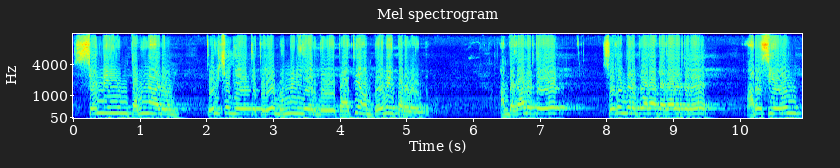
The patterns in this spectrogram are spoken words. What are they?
சென்னையும் தமிழ்நாடும் தொழிற்சங்க இயக்கத்திலே முன்னணியில் இருந்ததை பார்த்து நாம் பெருமைப்பட வேண்டும். அந்த காலத்திலே சுதந்திர போராட்ட காலத்திலே அரசியலும்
